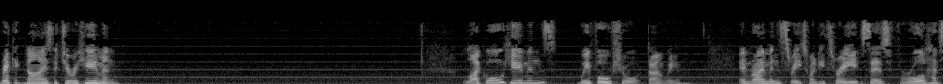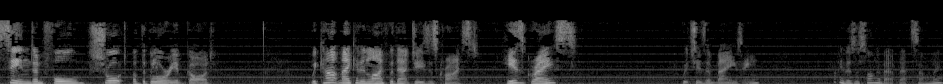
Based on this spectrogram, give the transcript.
recognize that you're a human. Like all humans, we fall short, don't we? In Romans 3:23 it says for all have sinned and fall short of the glory of God. We can't make it in life without Jesus Christ. His grace, which is amazing. Think there's a song about that somewhere.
